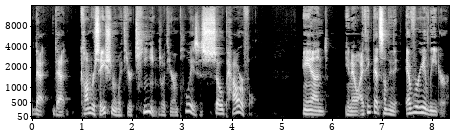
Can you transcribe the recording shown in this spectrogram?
that, that conversation with your teams, with your employees is so powerful. And, you know, I think that's something that every leader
